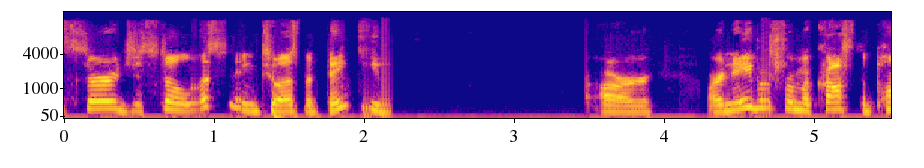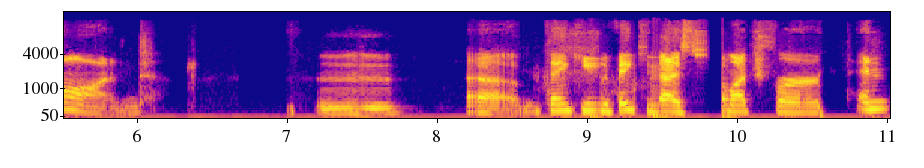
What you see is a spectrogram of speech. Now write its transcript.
surge is still listening to us, but thank you, our our neighbors from across the pond. hmm Um, thank you, thank you guys so much for, and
